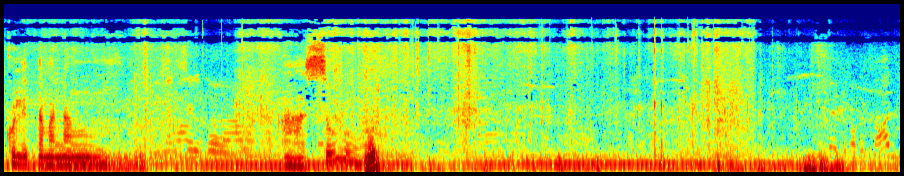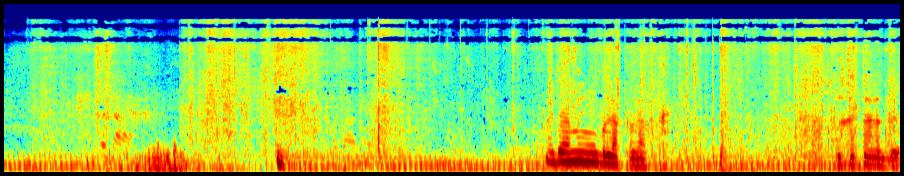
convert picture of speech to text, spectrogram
kulit naman ng aso. Madaming bulaklak. Nakatago.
